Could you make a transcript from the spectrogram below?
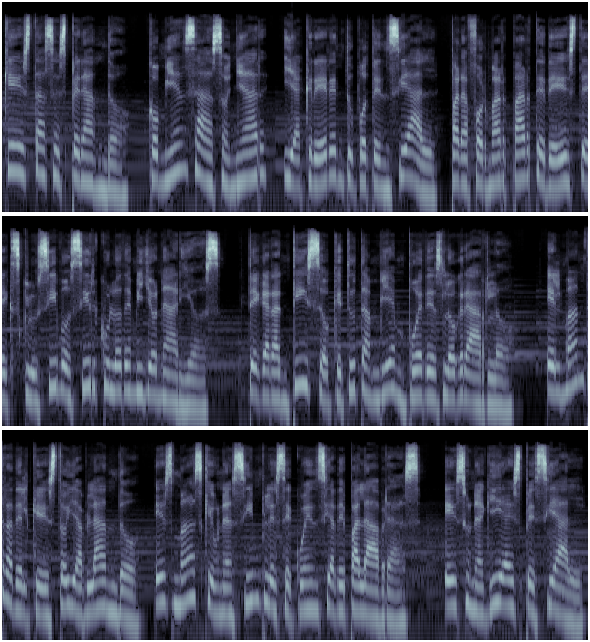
¿Qué estás esperando? Comienza a soñar y a creer en tu potencial para formar parte de este exclusivo círculo de millonarios. Te garantizo que tú también puedes lograrlo. El mantra del que estoy hablando es más que una simple secuencia de palabras. Es una guía especial,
